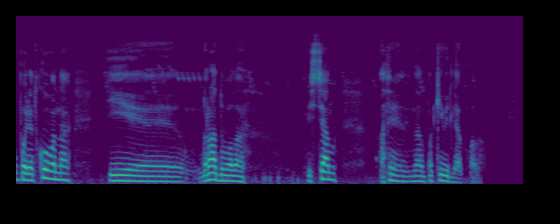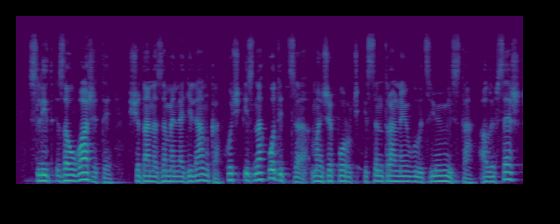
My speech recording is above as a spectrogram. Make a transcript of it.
упорядкована і е, радувала містян, а не навпаки відлякувала. Слід зауважити, що дана земельна ділянка, хоч і знаходиться майже поруч із центральною вулицею міста, але все ж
